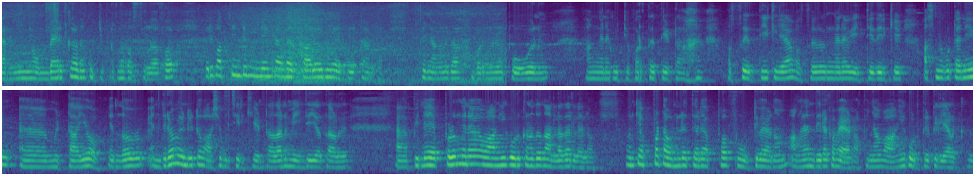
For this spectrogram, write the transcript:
ഇറങ്ങി ഇനി ഒമ്പതരക്കാണ് കുറ്റിപ്പുറത്തുന്ന ബസ്സുകൾ അപ്പോൾ ഒരു പത്ത് മിനിറ്റ് മുന്നേ അവിടെ എത്താലോ എന്ന് കരുതിയിട്ടാണ് കേട്ടോ അപ്പോൾ ഞങ്ങളിതാ ഇവിടുന്ന് പോവുകയാണ് അങ്ങനെ കുറ്റിപ്പുറത്ത് എത്തിയിട്ടാ ബസ് എത്തിയിട്ടില്ല. ബസ് ഇങ്ങനെ വെയിറ്റ് ചെയ്തിരിക്കുകയും അസ്മിക്കുട്ടന് മിഠായോ എന്തോ എന്തിനോ വേണ്ടിയിട്ട് വാശി പിടിച്ചിരിക്കുകയുണ്ട് അതാണ് മെയിൻ ചെയ്യാത്ത ആൾ പിന്നെ എപ്പോഴും ഇങ്ങനെ വാങ്ങി കൊടുക്കുന്നത് നല്ലതല്ലല്ലോ. എനിക്ക് എപ്പോൾ ടൗണിലെത്തിയാലും എപ്പോൾ ഫ്രൂട്ടി വേണം അങ്ങനെ എന്തെങ്കിലുമൊക്കെ വേണം. അപ്പോൾ ഞാൻ വാങ്ങി കൊടുത്തിട്ടില്ല ആൾക്ക്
